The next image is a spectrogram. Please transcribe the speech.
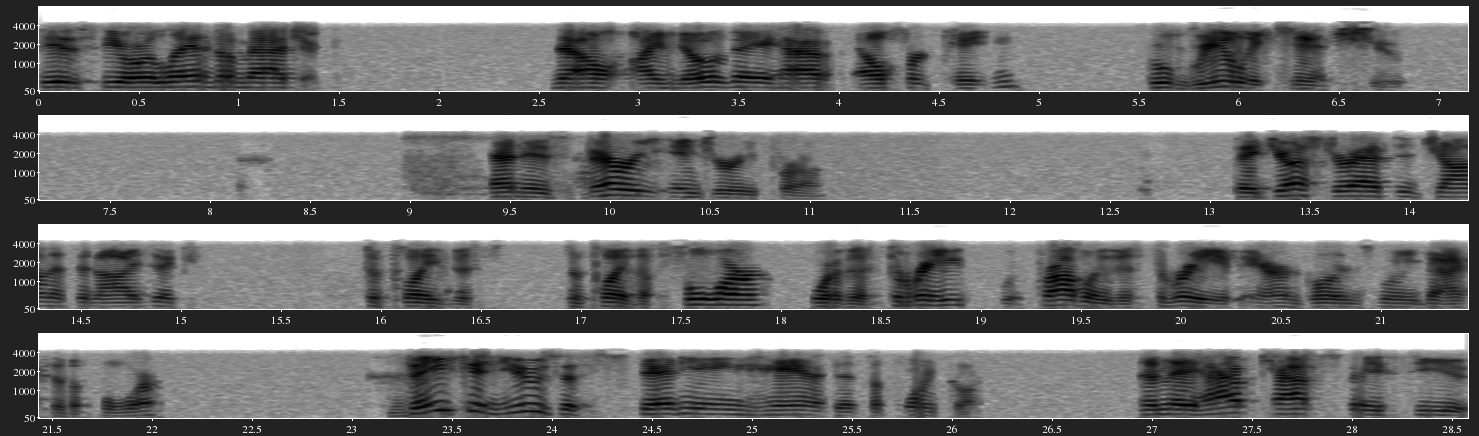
is the Orlando Magic. Now, I know they have Elfrid Payton, who really can't shoot and is very injury prone. They just drafted Jonathan Isaac to play the to play the four or the three, probably the three if Aaron Gordon's moving back to the four. They could use a steadying hand at the point guard, and they have cap space to use.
